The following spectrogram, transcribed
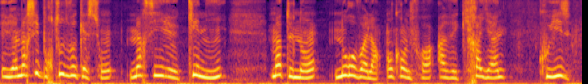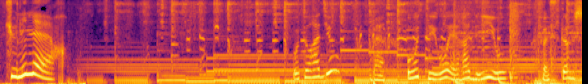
Eh bien, merci pour toutes vos questions. Merci euh, Kenny. Maintenant, nous revoilà encore une fois avec Ryan, quiz culinaire. Autoradio Ben, O-T-O-R-A-D-I-O. Fastoche.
